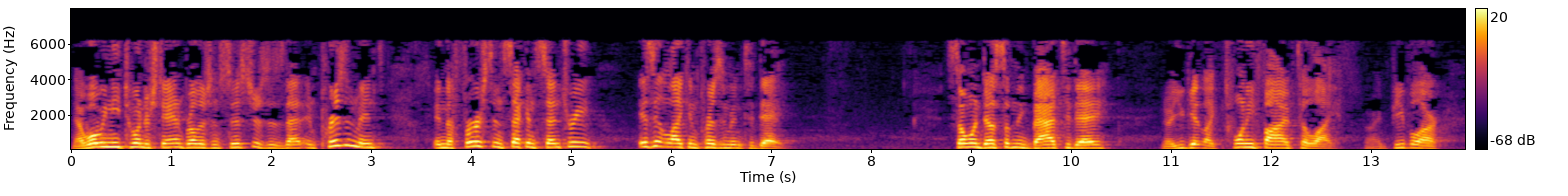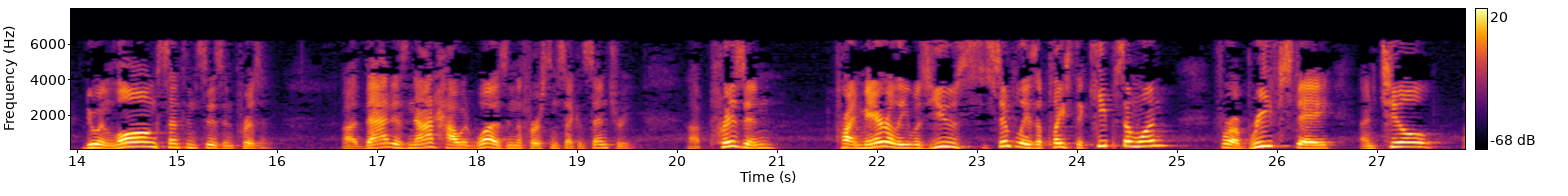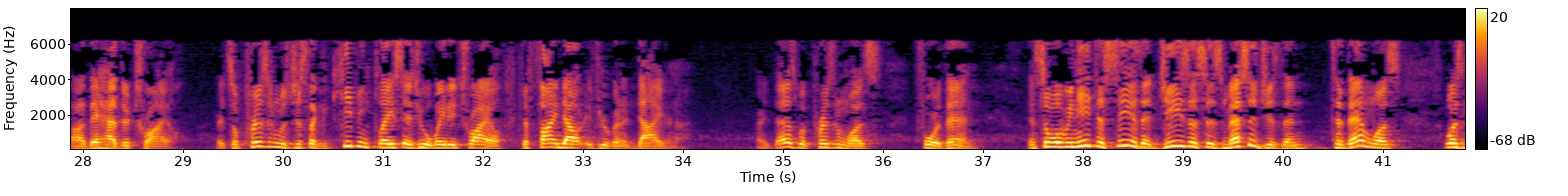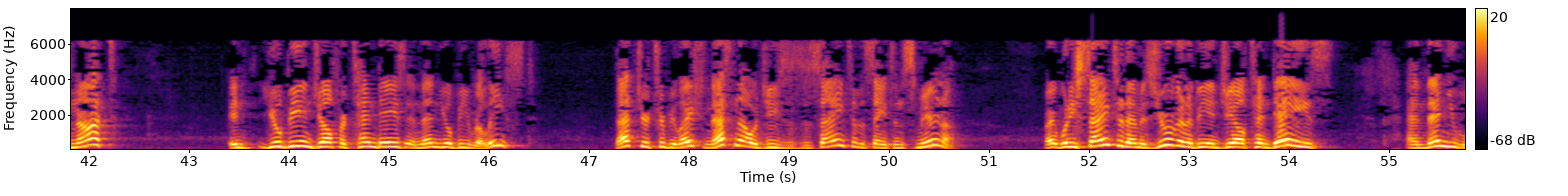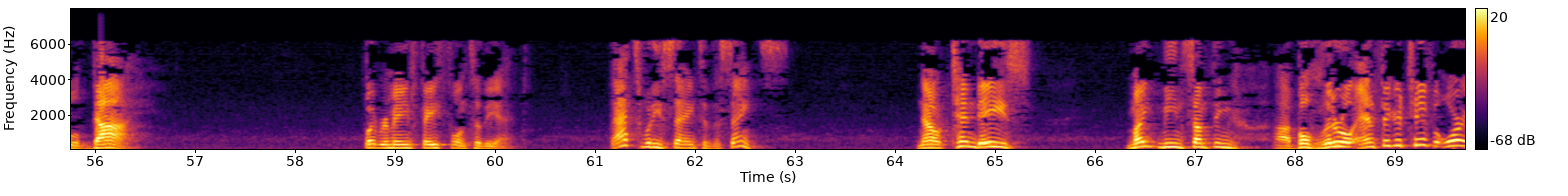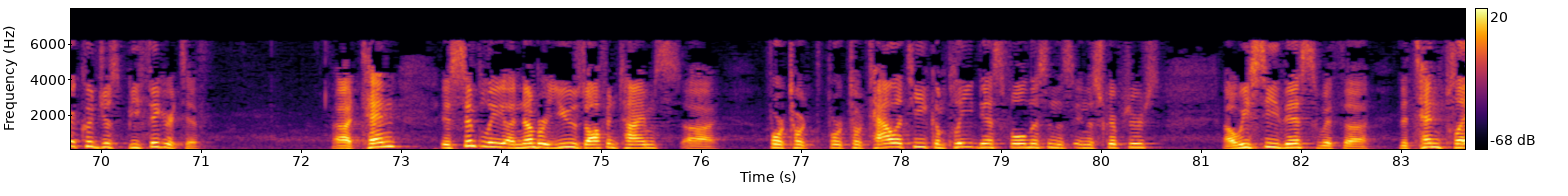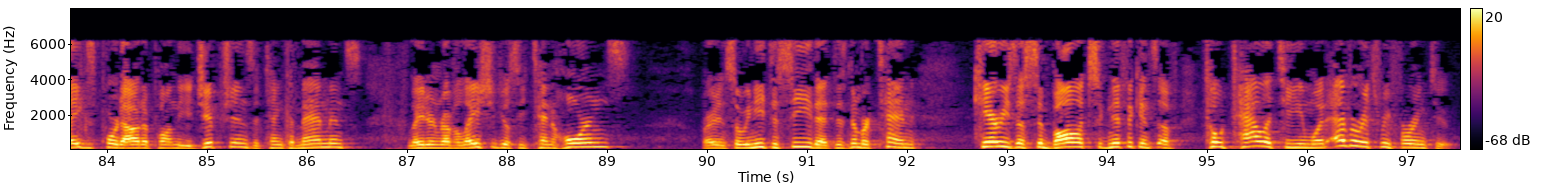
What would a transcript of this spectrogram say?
Now, what we need to understand, brothers and sisters, is that imprisonment in the first and second century isn't like imprisonment today. Someone does something bad today, you know, you get like 25 to life. Right? People are doing long sentences in prison. Uh, that is not how it was in the first and second century. Uh, prison primarily was used simply as a place to keep someone for a brief stay until uh, they had their trial. Right? So prison was just like a keeping place as you awaited trial to find out if you were going to die or not. Right? That is what prison was for then. And so what we need to see is that Jesus' messages then to them was, was not in, you'll be in jail for 10 days and then you'll be released. That's your tribulation. That's not what Jesus is saying to the saints in Smyrna. Right? What he's saying to them is you're going to be in jail 10 days and then you will die. But remain faithful until the end. That's what he's saying to the saints. Now, 10 days might mean something uh, both literal and figurative, or it could just be figurative. Uh, 10 is simply a number used oftentimes uh, for, to- for totality, completeness, fullness in the, in the scriptures. Uh, we see this with uh, the 10 plagues poured out upon the Egyptians, the 10 commandments. Later in Revelation, you'll see 10 horns. Right? And so we need to see that this number 10 carries a symbolic significance of totality in whatever it's referring to.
